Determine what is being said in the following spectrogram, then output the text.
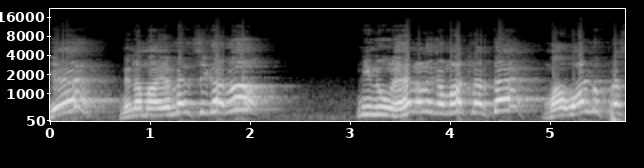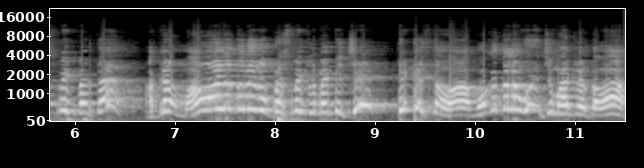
ఏ? నిన్న మా ఎమ్మెల్సీ గారు నేను హేళనగా మాట్లాడితే మా వాళ్ళు ప్రెస్ మీట్ పెడితే అక్కడ మా వాళ్ళతో నువ్వు ప్రెస్ మీట్లు పెట్టించి తిట్టిస్తావా? మొగతనం గురించి మాట్లాడతావా?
